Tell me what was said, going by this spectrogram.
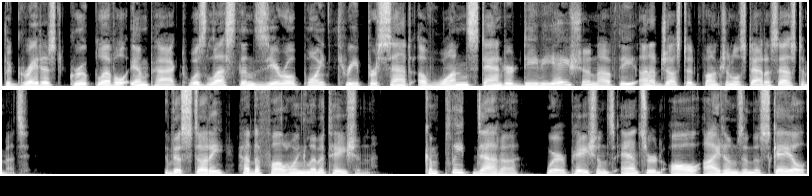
The greatest group level impact was less than 0.3% of one standard deviation of the unadjusted functional status estimates. This study had the following limitation complete data, where patients answered all items in the scale,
